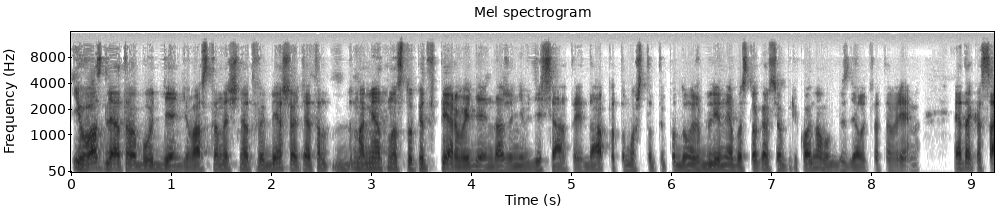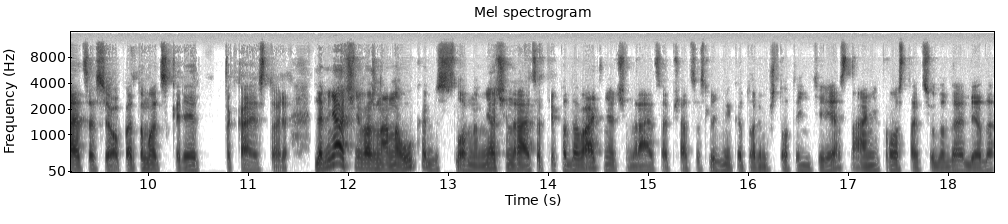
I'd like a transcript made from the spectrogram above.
и у вас для этого будут деньги, вас это начнет выбешивать, этот момент наступит в первый день, даже не в десятый, да, потому что ты подумаешь, блин, я бы столько всего прикольного мог бы сделать в это время. Это касается всего, поэтому это скорее такая история. Для меня очень важна наука, безусловно, мне очень нравится преподавать, мне очень нравится общаться с людьми, которым что-то интересно, а не просто отсюда до обеда.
